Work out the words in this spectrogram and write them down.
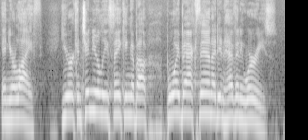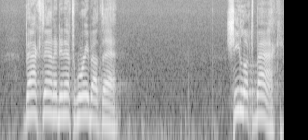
in your life, you're continually thinking about, boy, back then I didn't have any worries. Back then I didn't have to worry about that. she looked back.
